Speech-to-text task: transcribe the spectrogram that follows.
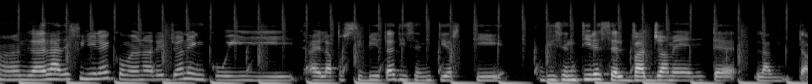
Eh, La, la definirei come una regione in cui hai la possibilità di sentirti, di sentire selvaggiamente la vita.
